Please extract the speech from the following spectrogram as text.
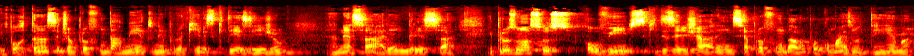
importância de um aprofundamento né, por aqueles que desejam eh, nessa área ingressar. E para os nossos ouvintes que desejarem se aprofundar um pouco mais no tema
